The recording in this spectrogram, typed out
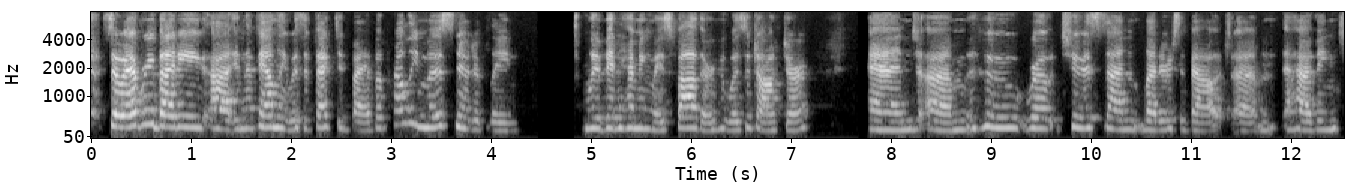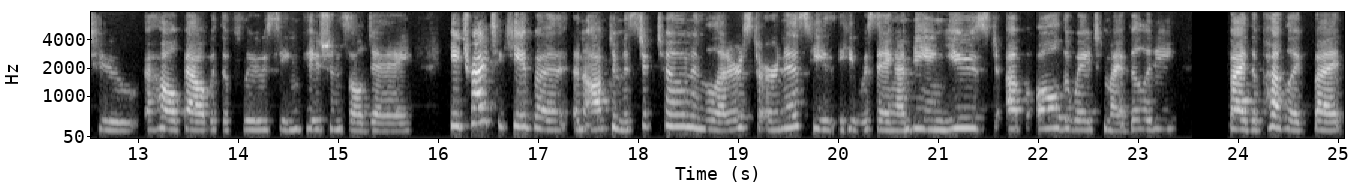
so everybody uh, in the family was affected by it, but probably most notably would have been Hemingway's father, who was a doctor and um, who wrote to his son letters about um, having to help out with the flu, seeing patients all day. He tried to keep a, an optimistic tone in the letters to Ernest. He, he was saying, I'm being used up all the way to my ability by the public, but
